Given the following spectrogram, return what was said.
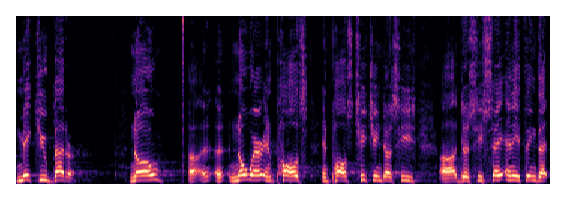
make you better. No, uh, uh, nowhere in Paul's, in Paul's teaching does he, uh, does he say anything that,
